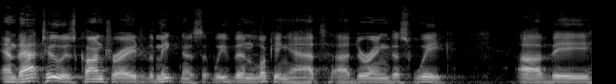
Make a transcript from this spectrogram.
And that too is contrary to the meekness that we've been looking at uh, during this week. Uh, the,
